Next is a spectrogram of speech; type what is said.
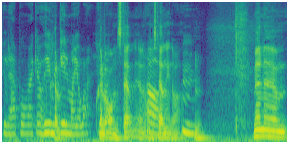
hur det här påverkar och hur Själv, vill man jobba. Själva omställ, en omställning då? Mm. Mm. Men eh,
